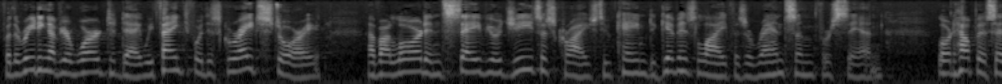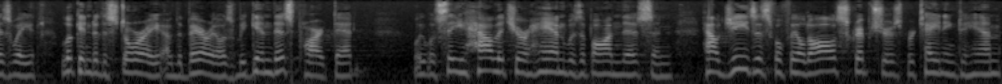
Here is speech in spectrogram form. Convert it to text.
for the reading of your word today. We thank you for this great story of our Lord and Savior Jesus Christ, who came to give his life as a ransom for sin. Lord, help us as we look into the story of the burial, as we begin this part, that we will see how that your hand was upon this and how Jesus fulfilled all scriptures pertaining to him.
